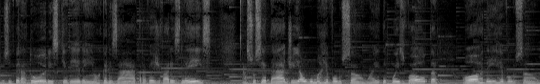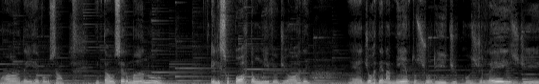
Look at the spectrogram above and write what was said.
dos imperadores quererem organizar através de várias leis a sociedade e alguma revolução. Aí depois volta ordem e revolução, ordem e revolução. Então, o ser humano ele suporta um nível de ordem, é, de ordenamentos jurídicos, de leis, de,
